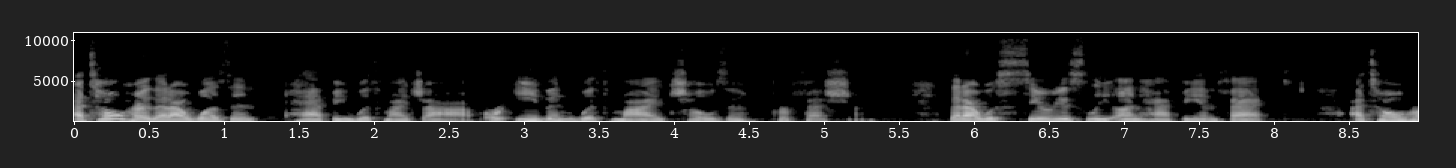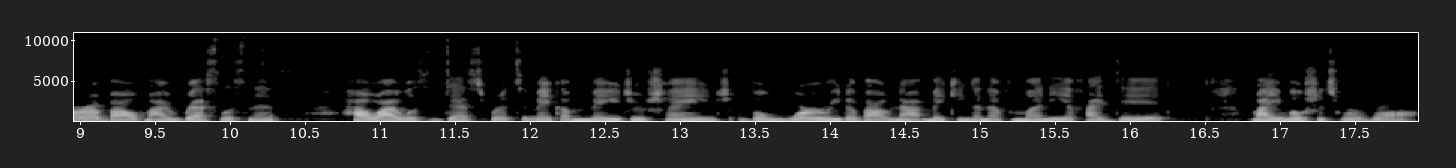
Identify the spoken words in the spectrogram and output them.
I told her that I wasn't happy with my job or even with my chosen profession, that I was seriously unhappy, in fact. I told her about my restlessness, how I was desperate to make a major change, but worried about not making enough money if I did. My emotions were raw.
